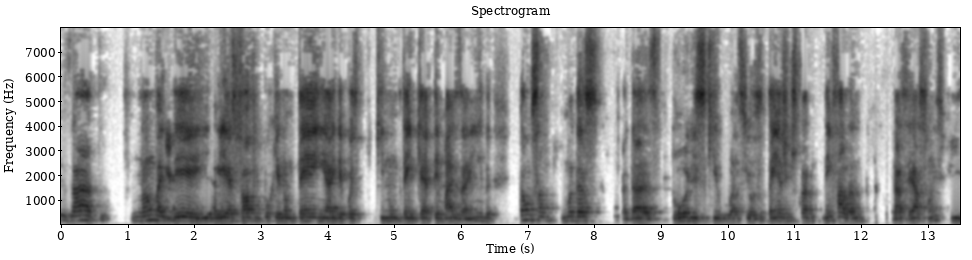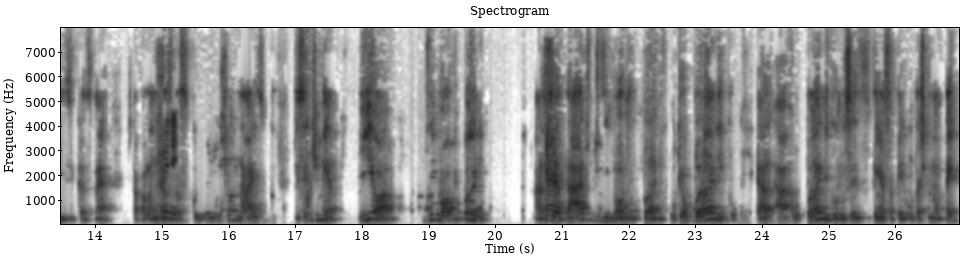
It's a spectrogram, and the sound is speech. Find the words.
exato. Não vai ter, e aí é sofre porque não tem, aí depois que não tem, quer ter mais ainda. Então, são uma das, das dores que o ansioso tem, a gente está nem falando das reações físicas, né? está falando dessas coisas emocionais, de sentimento. E, ó, desenvolve pânico. A ansiedade é. desenvolve o pânico, porque o pânico, é, a, o pânico, não sei se tem essa pergunta, acho que não tem.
